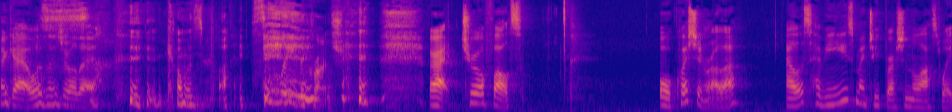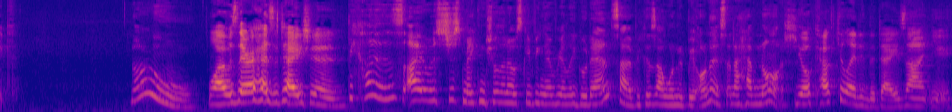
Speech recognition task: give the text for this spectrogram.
Okay, I wasn't sure there. Comma's fine. Simply the crunch. All right, true or false? Or question rather. Alice, have you used my toothbrush in the last week? No, Why was there a hesitation? because I was just making sure that I was giving a really good answer because I wanted to be honest, and I have not. You're calculating the days, aren't you?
